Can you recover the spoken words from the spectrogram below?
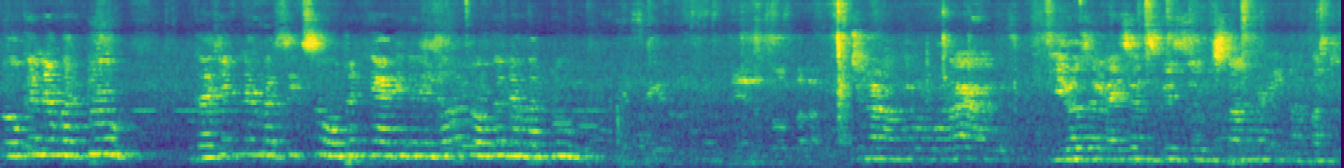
token number two gazette number six open కేటగిరీలో టోకెన్ నెంబర్ టూ వచ్చిన అందరూ కూడా ఈ రోజు license fee installment first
